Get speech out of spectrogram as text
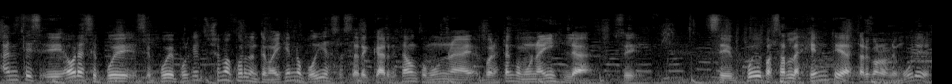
Antes, eh, ahora se puede, se puede, porque yo me acuerdo en Temaiken no podías acercarte, estaban como una, bueno, están como una isla. ¿Se, ¿Se puede pasar la gente a estar con los lemures?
